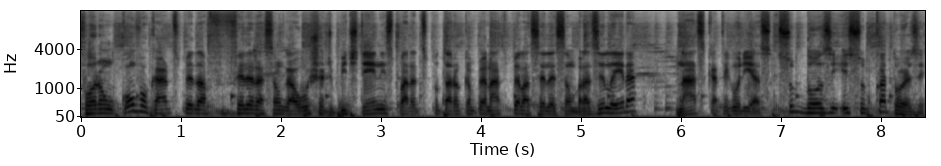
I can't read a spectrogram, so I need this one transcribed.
foram convocados pela Federação Gaúcha de Beach Tênis para disputar o campeonato pela seleção brasileira nas categorias Sub-12 e Sub-14.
